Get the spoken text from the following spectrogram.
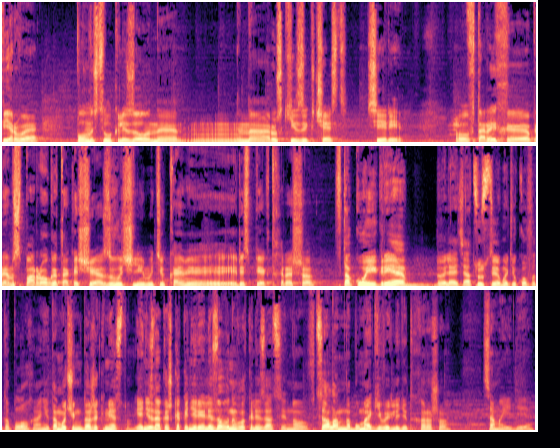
первая полностью локализованная на русский язык часть серии. Во-вторых, э, прям с порога так еще и озвучили матюками. Респект, хорошо. В такой игре, блядь, отсутствие матюков это плохо. Они там очень даже к месту. Я не знаю, конечно, как они реализованы в локализации, но в целом на бумаге выглядит хорошо. Самая идея.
